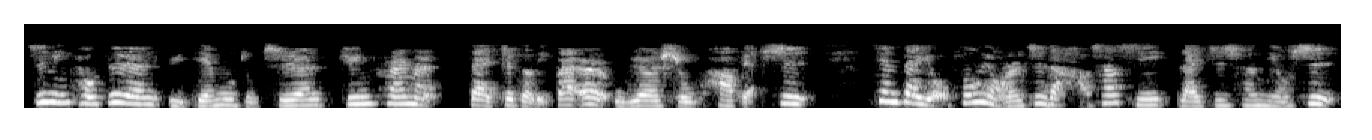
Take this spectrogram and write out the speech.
知名投资人与节目主持人 Jim Cramer 在这个礼拜二五月二十五号表示，现在有蜂拥而至的好消息来支撑牛市，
